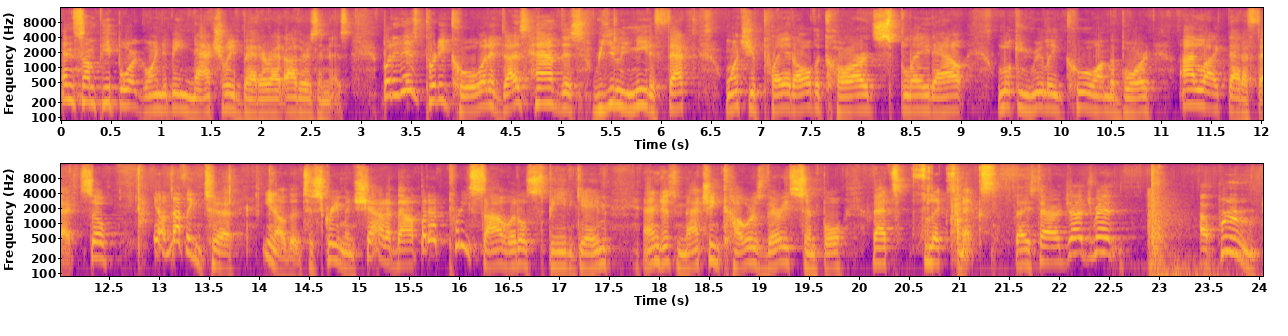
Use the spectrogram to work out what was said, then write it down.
and some people are going to be naturally better at others in this. But it is pretty cool, and it does have this really neat effect once you play it, all the cards splayed out, looking really cool on the board. I like that effect. So, you know, nothing to, you know, to scream and shout about, but a pretty solid little speed game, and just matching colors, very simple. That's Flix Mix. Dice Tower Judgment, approved.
